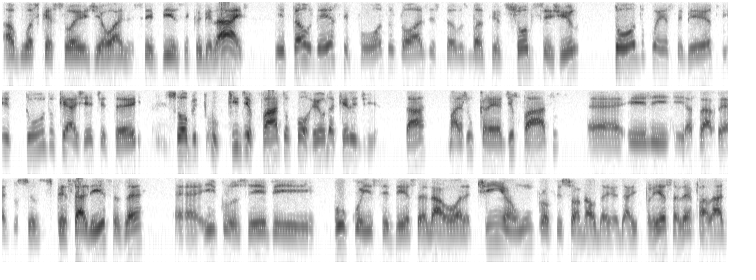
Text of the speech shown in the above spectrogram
algumas questões de ordens civis e criminais. Então, nesse ponto, nós estamos mantendo sob sigilo todo o conhecimento e tudo que a gente tem sobre o que de fato ocorreu naquele dia, tá? Mas o CREA, de fato, é, ele, através dos seus especialistas, né, é, inclusive, por coincidência, na hora, tinha um profissional da, da imprensa, né, falado,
